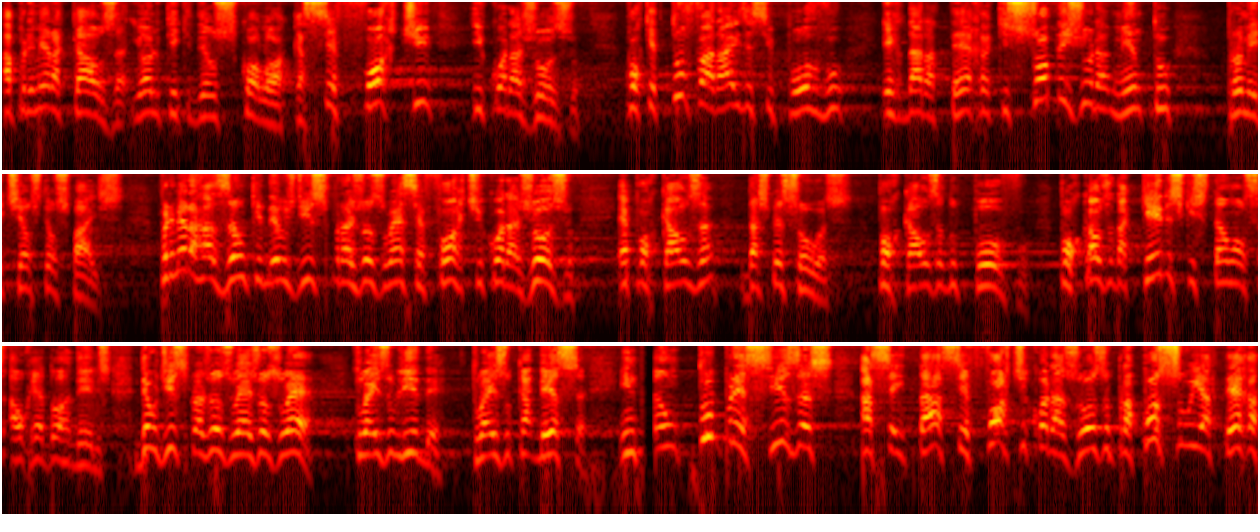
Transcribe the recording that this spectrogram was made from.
a primeira causa, e olha o que, que Deus coloca: ser forte e corajoso, porque tu farás esse povo herdar a terra que, sobre juramento, prometi aos teus pais. Primeira razão que Deus disse para Josué ser forte e corajoso é por causa das pessoas, por causa do povo, por causa daqueles que estão ao, ao redor deles. Deus disse para Josué: Josué, tu és o líder, tu és o cabeça. Então tu precisas aceitar ser forte e corajoso para possuir a terra,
